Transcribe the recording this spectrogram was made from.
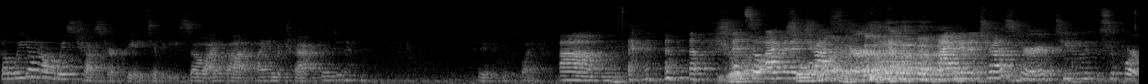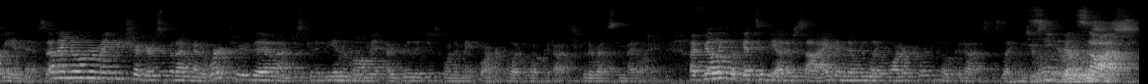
But we don't always trust our creativity. So I thought I am attracted to his wife. Um, So and so I'm going to am trust her. I'm going to trust her to support me in this. And I know there might be triggers, but I'm going to work through them. I'm just going to be in the moment. I really just want to make watercolor polka dots for the rest of my life. I feel like we'll get to the other side and they'll be like watercolor polka dots is like the secret sauce.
